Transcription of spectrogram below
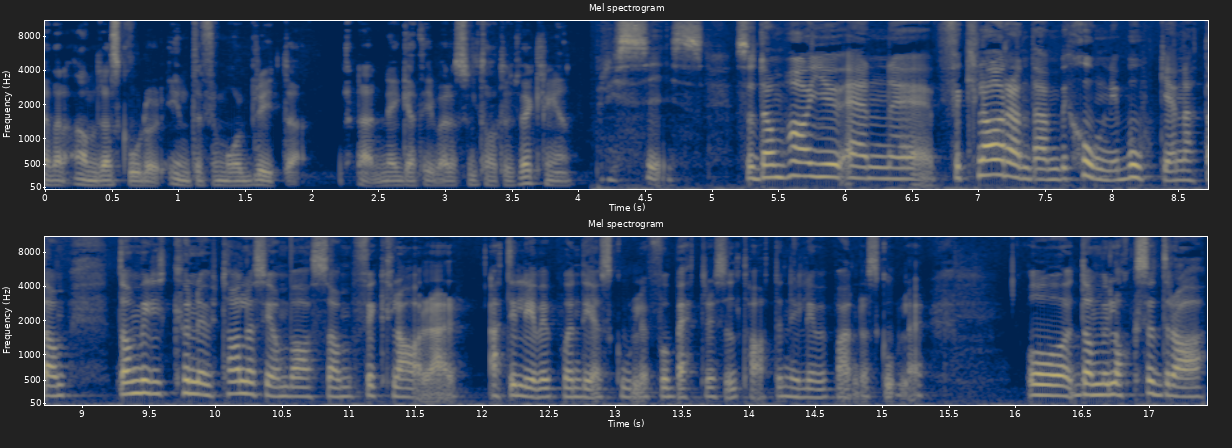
medan andra skolor inte förmår bryta den här negativa resultatutvecklingen? Precis. Så de har ju en eh, förklarande ambition i boken att de, de vill kunna uttala sig om vad som förklarar att elever på en del skolor får bättre resultat än elever på andra skolor. Och de vill också dra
